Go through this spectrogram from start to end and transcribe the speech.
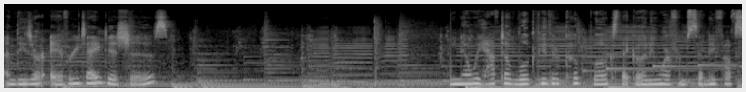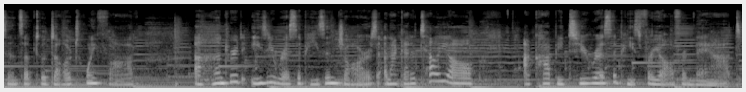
and these are everyday dishes. You know, we have to look through their cookbooks. They go anywhere from 75 cents up to $1.25. 100 easy recipes in jars, and I gotta tell y'all, I copied two recipes for y'all from that.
